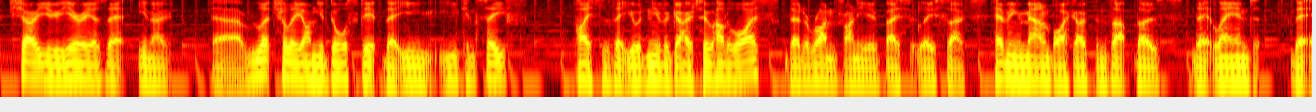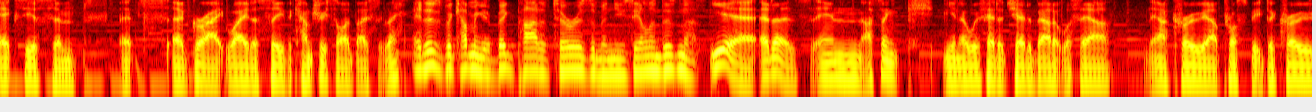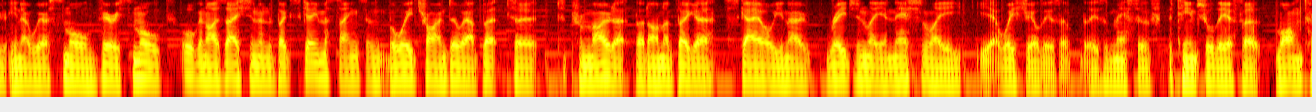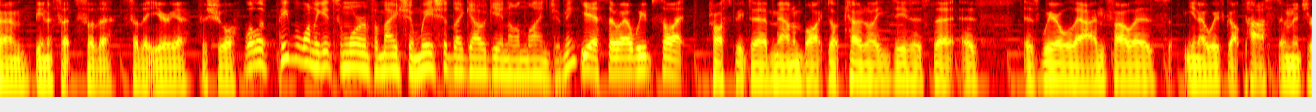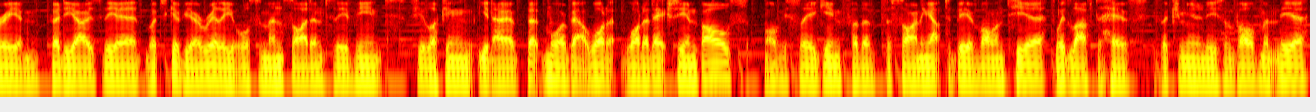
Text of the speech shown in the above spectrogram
show you areas that you know uh, literally on your doorstep that you you can see f- places that you would never go to otherwise that are right in front of you basically. So having a mountain bike opens up those that land that access and it's a great way to see the countryside basically. It is becoming a big part of tourism in new zealand isn't it? Yeah it is. And i think you know we've had a chat about it with our our crew, our prospector crew, you know, we're a small, very small organisation in the big scheme of things, and but we try and do our bit to to promote it. But on a bigger scale, you know, regionally and nationally, yeah, we feel there's a there's a massive potential there for long term benefits for the for the area for sure. Well, if people want to get some more information, where should they go again online, Jimmy? Yeah, so our website prospectormountainbike.co.nz is the is is where all our info is. You know, we've got past imagery and videos there, which give you a really awesome insight into the event. If you're looking, you know, a bit more about what it what it actually involves. Obviously, again for the for signing up to be a volunteer, we'd love to have the community's involvement there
